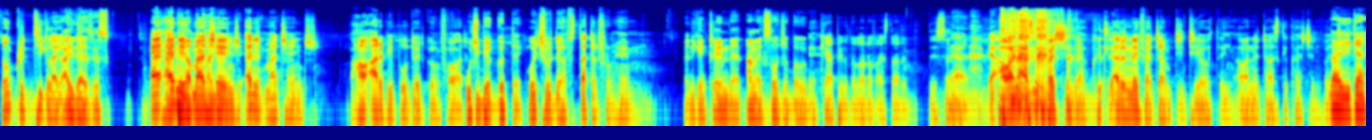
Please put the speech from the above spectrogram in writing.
don't critique, like, are you guys just And, and it might Kanye. change. And it might change how other people do it going forward, which would be a good thing. which would have started from him. And he can claim that, unlike Soulja, but we'll be capping with a lot of I started this and Yeah, that. yeah. I want to ask a question. Yeah, quickly. I don't know if I jumped into your thing. I wanted to ask a question, but No, you can.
